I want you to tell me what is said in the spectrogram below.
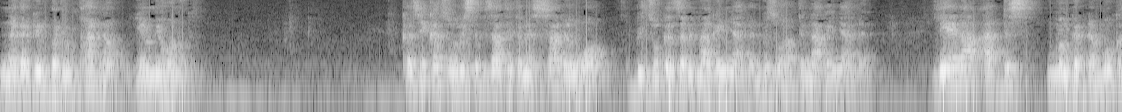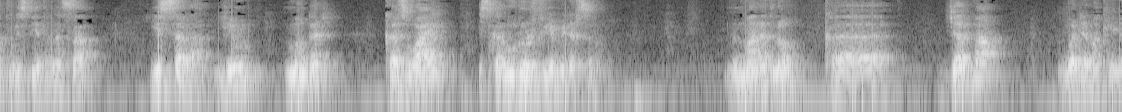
ነገር ግን በድንኳን ነው የሚሆኑት። ከዚህ ከቱሪስት ብዛት የተነሳ ደግሞ ብዙ ገንዘብ እናገኛለን፣ ብዙ ሀብት እናገኛለን። ሌላ አዲስ መንገድ ደግሞ ከቱሪስት የተነሳ ይሰራል። ይህም መንገድ ከዝዋይ እስከ ሩዶልፍ የሚደርስ ነው። ምን ማለት ነው? ከጀልባ ወደ መኪና፣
